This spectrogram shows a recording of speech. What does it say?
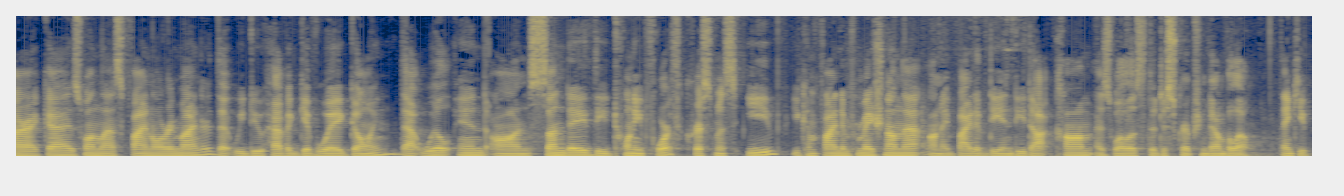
All right, guys, one last final reminder that we do have a giveaway going that will end on Sunday, the 24th, Christmas Eve. You can find information on that on a biteofdnd.com as well as the description down below. Thank you.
